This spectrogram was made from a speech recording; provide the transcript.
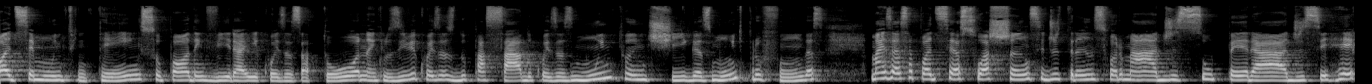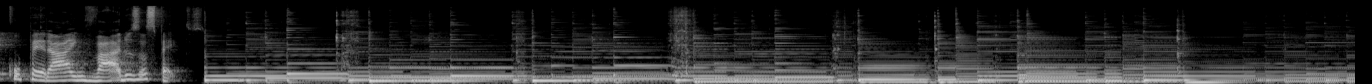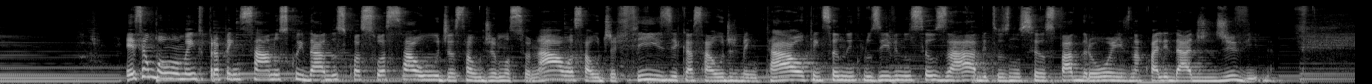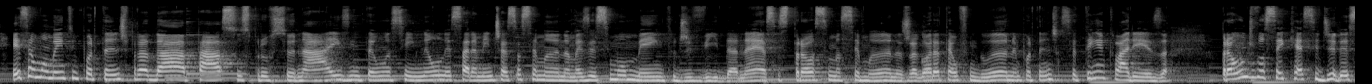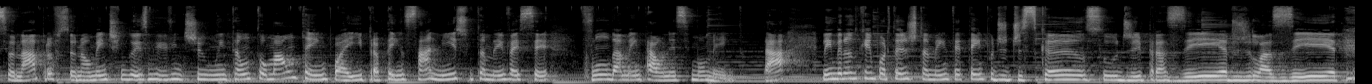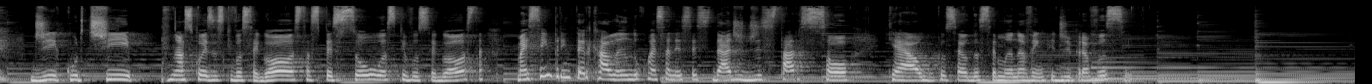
Pode ser muito intenso, podem vir aí coisas à tona, inclusive coisas do passado, coisas muito antigas, muito profundas mas essa pode ser a sua chance de transformar, de superar, de se recuperar em vários aspectos. Esse é um bom momento para pensar nos cuidados com a sua saúde, a saúde emocional, a saúde física, a saúde mental, pensando inclusive nos seus hábitos, nos seus padrões, na qualidade de vida. Esse é um momento importante para dar passos profissionais, então assim, não necessariamente essa semana, mas esse momento de vida, né? Essas próximas semanas, de agora até o fim do ano, é importante que você tenha clareza para onde você quer se direcionar profissionalmente em 2021. Então, tomar um tempo aí para pensar nisso também vai ser fundamental nesse momento, tá? Lembrando que é importante também ter tempo de descanso, de prazer, de lazer, de curtir as coisas que você gosta, as pessoas que você gosta, mas sempre intercalando com essa necessidade de estar só, que é algo que o céu da semana vem pedir para você.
